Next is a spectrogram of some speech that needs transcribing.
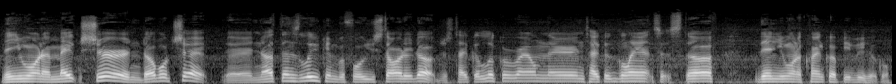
Then you want to make sure and double check that nothing's leaking before you start it up. Just take a look around there and take a glance at stuff. Then you want to crank up your vehicle.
